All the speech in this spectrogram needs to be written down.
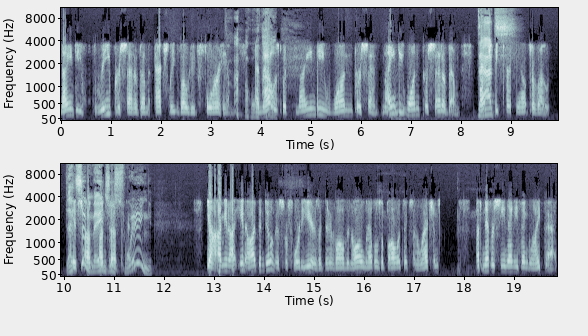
93% of them actually voted for him. wow. And that was with 91%. 91% of them That's... actually turned out to vote. That's it's a major swing. Yeah, I mean, I, you know, I've been doing this for 40 years. I've been involved in all levels of politics and elections. I've never seen anything like that.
